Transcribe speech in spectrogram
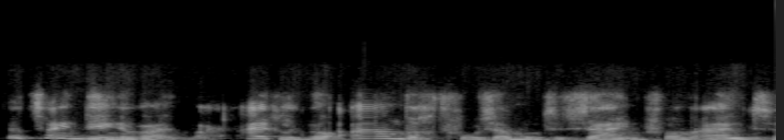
dat zijn dingen waar, waar eigenlijk wel aandacht voor zou moeten zijn vanuit,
